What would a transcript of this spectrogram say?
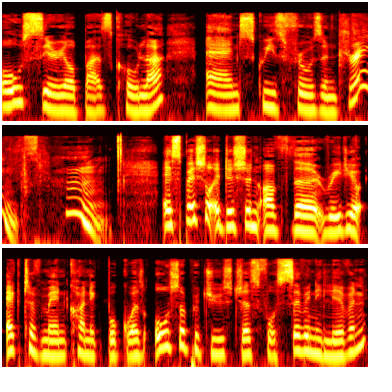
O cereal, Buzz Cola, and Squishee frozen drinks. Hmm. A special edition of the Radioactive Man comic book was also produced just for 7 Eleven,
